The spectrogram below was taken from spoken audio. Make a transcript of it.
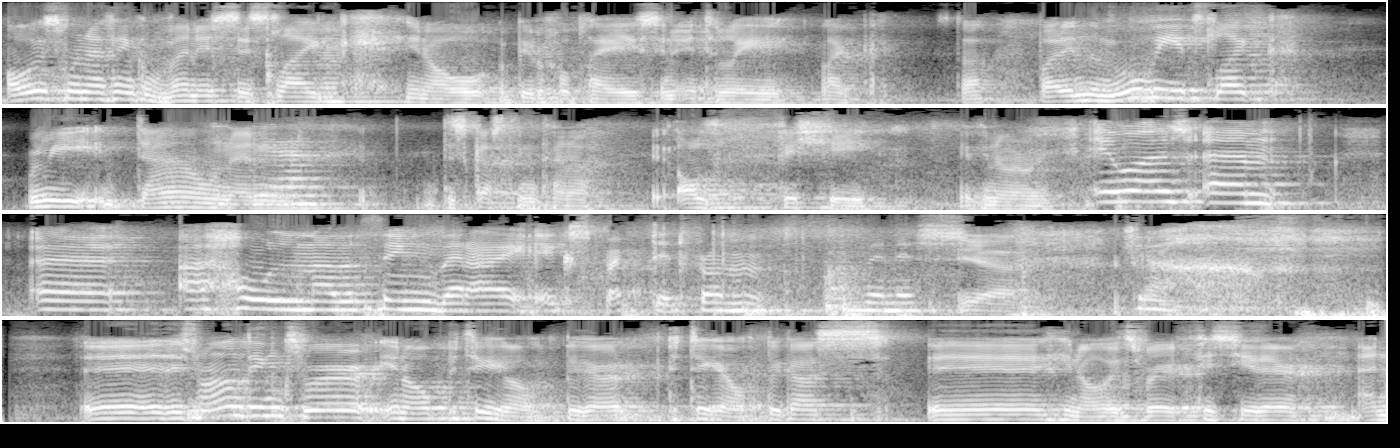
always when I think of Venice, it's like you know a beautiful place in Italy, like stuff. But in the movie, it's like really down and Yeah. disgusting, kind of all fishy, if you know what I mean. It was um, uh, a whole another thing that I expected from Venice. Yeah. Yeah. Uh, the surroundings were, you know, particular, bigger, particular because uh, you know it's very fishy there, and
